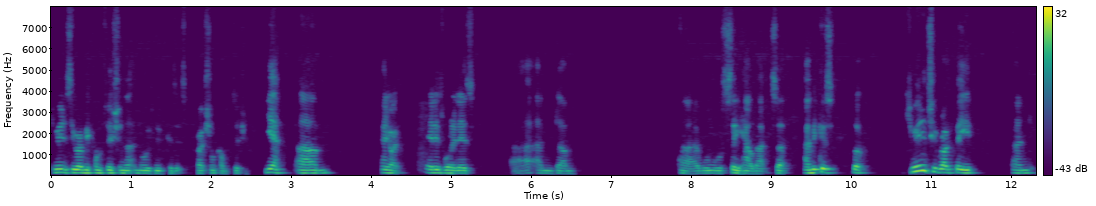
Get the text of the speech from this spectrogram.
community rugby competition. That annoys me because it's a professional competition. Yeah. Um, anyway, it is what it is, uh, and um, uh, we'll, we'll, see how that. Uh, and because look, community rugby, and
